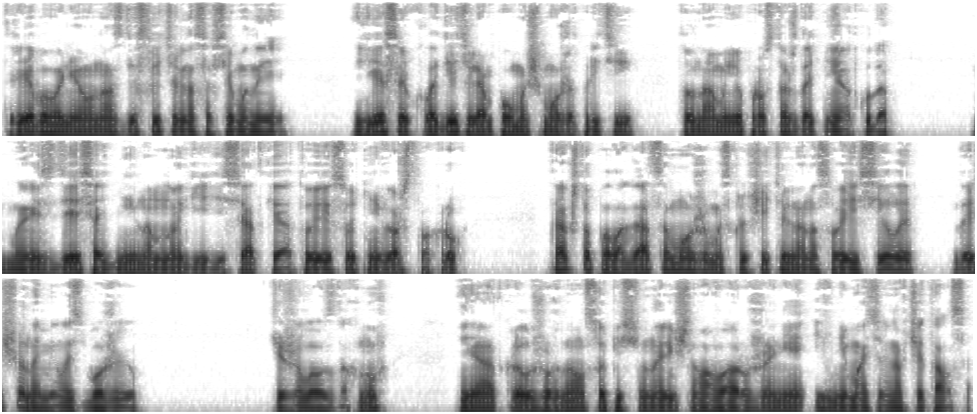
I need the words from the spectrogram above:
Требования у нас действительно совсем иные. Если к владетелям помощь может прийти, то нам ее просто ждать неоткуда. Мы здесь одни на многие десятки, а то и сотни верст вокруг. Так что полагаться можем исключительно на свои силы, да еще на милость Божию. Тяжело вздохнув, я открыл журнал с описью наличного вооружения и внимательно вчитался.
